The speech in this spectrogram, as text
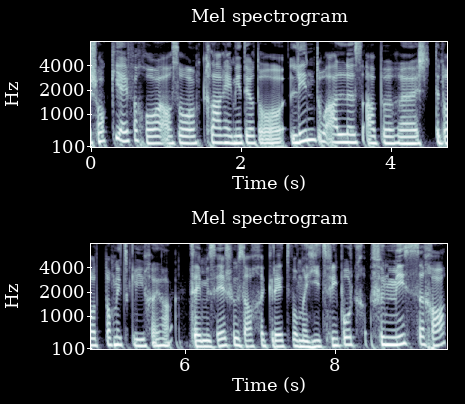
Schocke einfach auch. Also klar haben wir dort auch Lind und alles, aber äh, ist dort doch nicht das Gleiche. Ja. Jetzt haben wir sehr viele Sachen geredet, die man hier in Freiburg vermissen kann.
